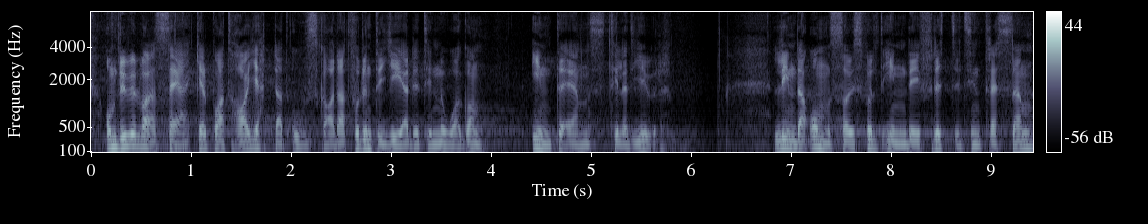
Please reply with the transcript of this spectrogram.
Om du vill vara säker på att ha hjärtat oskadat får du inte ge det till någon, inte ens till ett djur. Linda omsorgsfullt in det i fritidsintressen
